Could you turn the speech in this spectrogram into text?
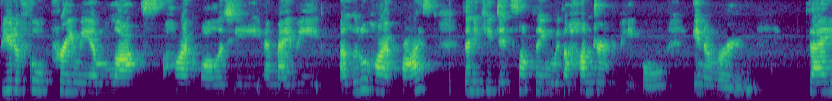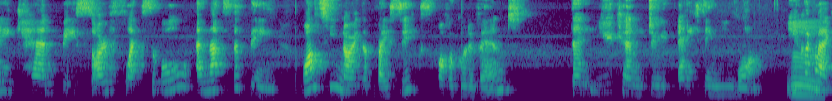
beautiful, premium, luxe, high quality, and maybe a little higher priced than if you did something with a hundred people in a room. They can be so flexible, and that's the thing. Once you know the basics of a good event, then you can do anything you want. You mm. could make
